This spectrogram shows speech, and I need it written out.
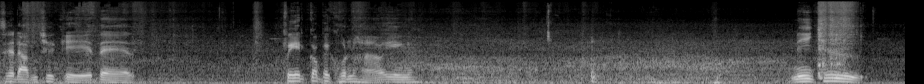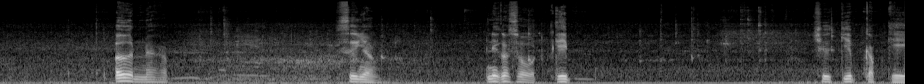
เสื้อดำชื่อเก๋แต่เฟ ซก็ไปค้นหาเอาเองนะ นี่ชื่อ เอิญนะครับ ซื้ออย่างนนี้ก็โสดกิฟชื่อกิฟกับเก๋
